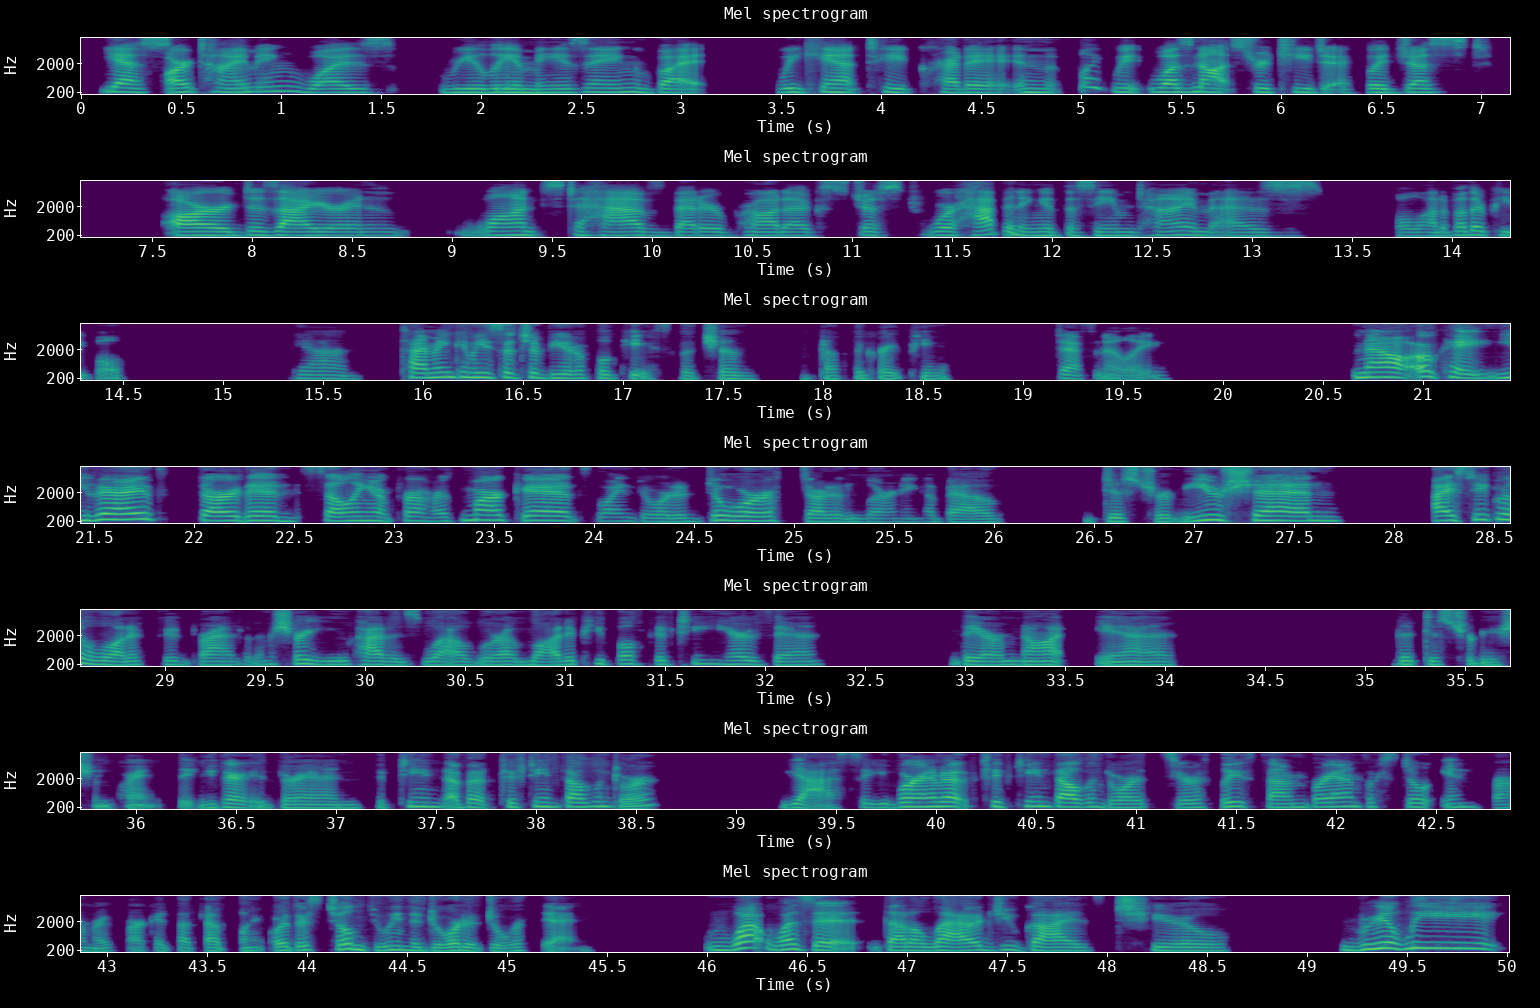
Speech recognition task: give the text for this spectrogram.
Yes, our timing was really amazing, but we can't take credit and like it was not strategic. But just our desire and wants to have better products just were happening at the same time as a lot of other people. Yeah. Timing can be such a beautiful piece, which is that's a great piece. Definitely. Now, okay, you guys started selling at farmers markets, going door to door, started learning about distribution. I speak with a lot of food brands, and I'm sure you had as well, where a lot of people 15 years in, they are not in the distribution point that you guys are in 15, about 15,000 doors. Yeah. So you learn about 15,000 doors. Seriously, some brands are still in farmers markets at that point, or they're still doing the door to door thing. What was it that allowed you guys to really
